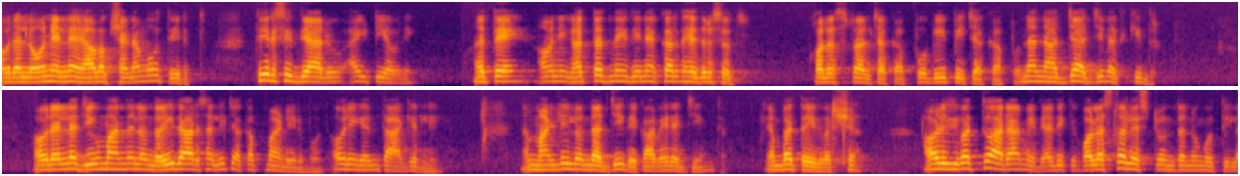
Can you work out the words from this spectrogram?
ಅವರ ಲೋನೆಲ್ಲ ಯಾವ ಕ್ಷಣವೂ ತೀರಿತು. ತೀರಿಸಿದ್ಯಾರು ಐ ಟಿ ಅವರಿಗೆ ಮತ್ತು ಅವನಿಗೆ ಹತ್ತು ಹದಿನೈದು ದಿನ ಕರೆದು ಹೆದರಿಸೋದು. Cholesterol checkup, B P checkup, ನನ್ನ ಅಜ್ಜ ಅಜ್ಜಿ ಬದುಕಿದ್ರು. ಅವರೆಲ್ಲ ಜೀವಮಾನದಲ್ಲಿ ಒಂದು ಐದಾರು ಸಲ ಚೆಕಪ್ ಮಾಡಿರ್ಬೋದು. ಅವರಿಗೆ ಎಂತ ಆಗಿರಲಿಲ್ಲ. ನಮ್ಮ ಹಳ್ಳಿಲಿ ಒಂದು ಅಜ್ಜಿ ಇದೆ, ಕಾವೇರಿ ಅಜ್ಜಿ ಅಂತ. ಎಂಬತ್ತೈದು ವರ್ಷ. ಅವಳಿಗೆ ಇವತ್ತು ಆರಾಮಿದೆ. ಅದಕ್ಕೆ ಕೊಲೆಸ್ಟ್ರಾಲ್ ಎಷ್ಟು ಅಂತಲೂ ಗೊತ್ತಿಲ್ಲ,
